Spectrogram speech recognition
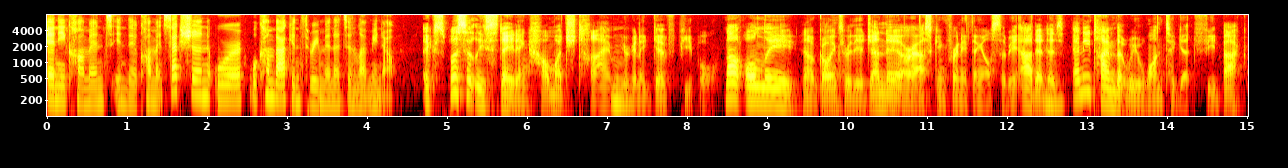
any comments in the comment section, or we'll come back in three minutes and let me know. Explicitly stating how much time you're going to give people, not only you know going through the agenda or asking for anything else to be added, is any time that we want to get feedback,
